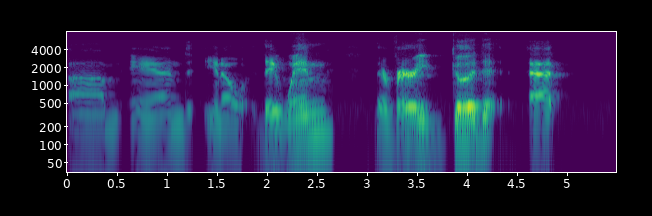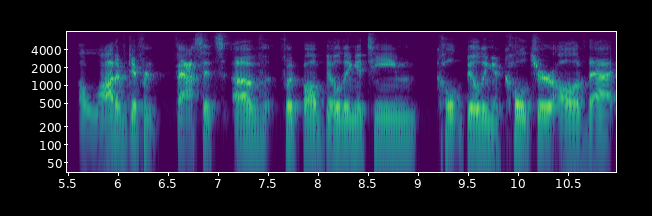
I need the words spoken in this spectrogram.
Um, and, you know, they win. They're very good at a lot of different facets of football, building a team, cult, building a culture, all of that.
